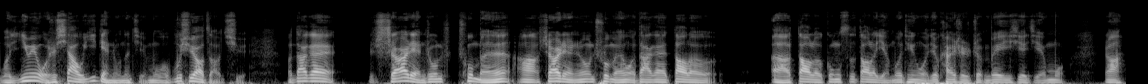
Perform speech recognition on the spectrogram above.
我因为我是下午一点钟的节目，我不需要早去，我大概十二点钟出门啊，十二点钟出门，我大概到了，啊，到了公司，到了演播厅，我就开始准备一些节目，是吧？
